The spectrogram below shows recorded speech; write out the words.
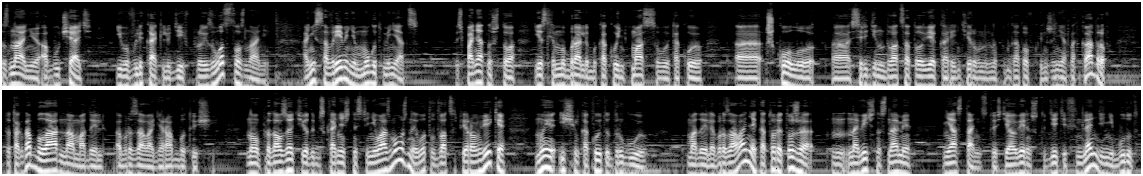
знанию обучать и вовлекать людей в производство знаний, они со временем могут меняться. То есть понятно, что если мы брали бы какую-нибудь массовую такую э, школу э, середины 20 века, ориентированную на подготовку инженерных кадров, то тогда была одна модель образования работающей. Но продолжать ее до бесконечности невозможно, и вот в 21 веке мы ищем какую-то другую модель образования, которая тоже навечно с нами не останется. То есть я уверен, что дети в Финляндии не будут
